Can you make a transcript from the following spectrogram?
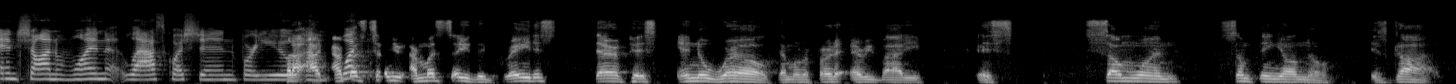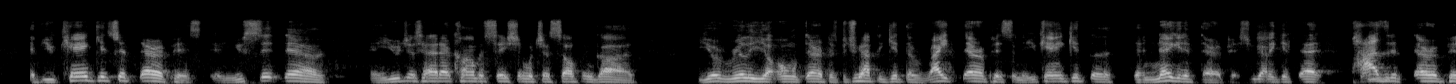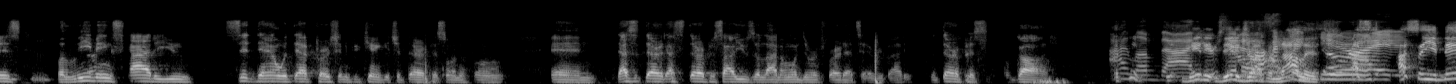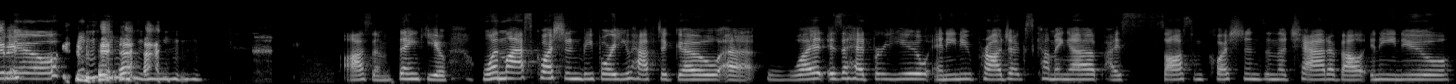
and Sean, one last question for you. But I, Um, I, I must tell you, I must tell you, the greatest therapist in the world. That I'm gonna refer to everybody is someone, something y'all know is God. If you can't get your therapist and you sit down and you just had that conversation with yourself and God, you're really your own therapist. But you have to get the right therapist in there. You can't get the the negative therapist. You got to get that positive therapist Mhm. believing side of you sit down with that person if you can't get your therapist on the phone and that's a that's a therapist i use a lot i wanted to refer that to everybody the therapist of god I love that. Did it- You're Diddy so dropping right. knowledge. So Thank right. I see you Diddy. You. awesome. Thank you. One last question before you have to go. Uh, what is ahead for you? Any new projects coming up? I saw some questions in the chat about any new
